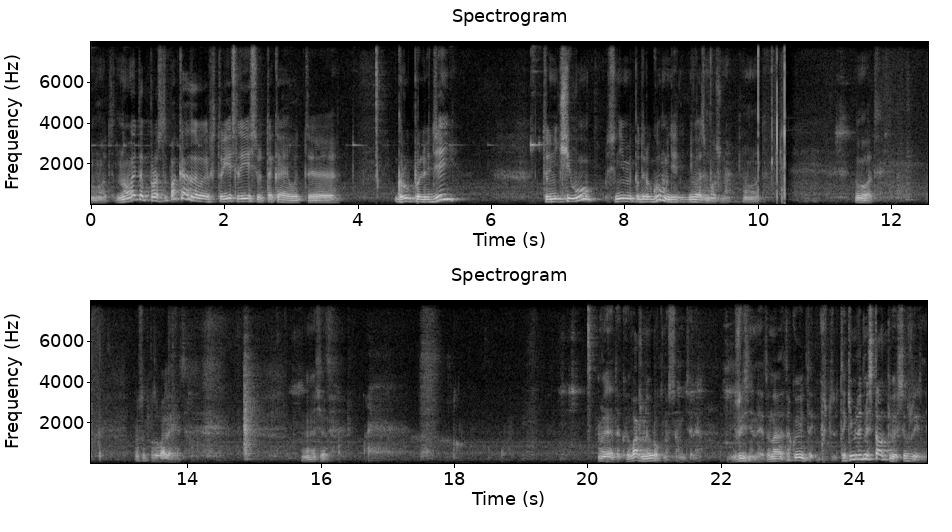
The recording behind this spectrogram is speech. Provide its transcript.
Вот. Но это просто показывает, что если есть вот такая вот э, группа людей, то ничего с ними по-другому не, невозможно. Вот. вот. Ну, что позволяет. Значит, это такой важный урок на самом деле жизненный. Это на такой, такими людьми сталкиваешься в жизни.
